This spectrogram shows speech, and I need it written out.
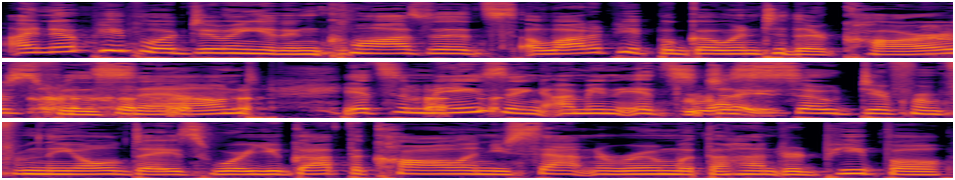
I know people are doing it in closets. A lot of people go into their cars for the sound. It's amazing. I mean, it's right. just so different from the old days where you got the call and you sat in a room with a hundred people.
